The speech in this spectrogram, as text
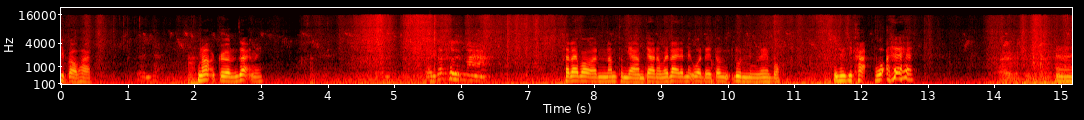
สิบเก้าพันเดินจ้ะเนาะเกินจากนี่เดินก็คืนมาถ้าได้บอกนำถุงยามเจ้านำไว้ไล่ได้ไม่อ้วนได้ต้องรุ่นหนึ่งเลยบอกไม่ใช่สิขะพวกเด้ใช่มันใช่ใช่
